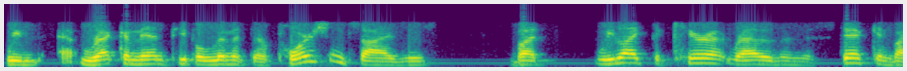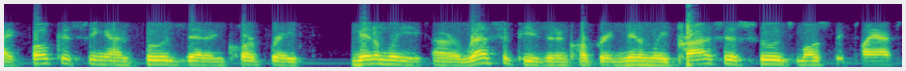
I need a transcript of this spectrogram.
we recommend people limit their portion sizes, but we like the carrot rather than the stick. And by focusing on foods that incorporate minimally, uh, recipes that incorporate minimally processed foods, mostly plants,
